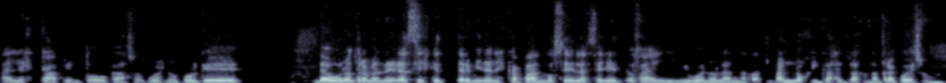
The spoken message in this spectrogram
al escape en todo caso, pues, ¿no? Porque de alguna otra manera, si es que terminan escapándose, la serie, o sea, y, y bueno, las narrativas lógicas detrás de un atraco es un,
